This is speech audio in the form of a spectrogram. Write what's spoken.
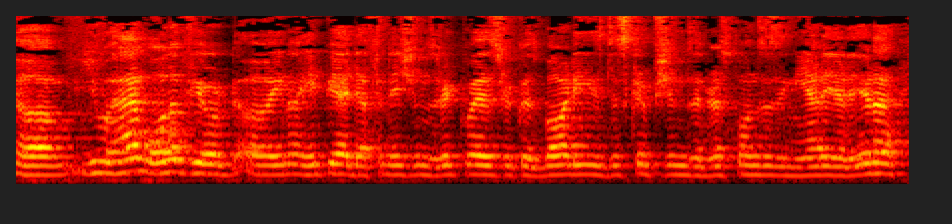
um, you have all of your uh, you know API definitions, requests, request bodies, descriptions, and responses, and yada yada yada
